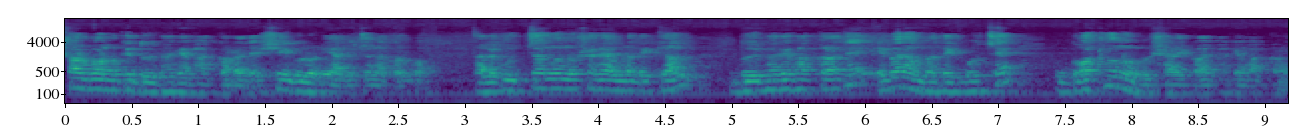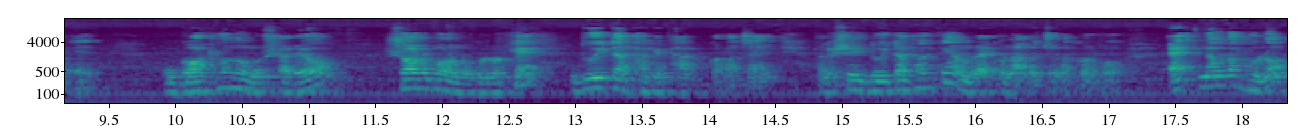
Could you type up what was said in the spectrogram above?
স্বরবর্ণকে দুই ভাগে ভাগ করা যায় সেইগুলো নিয়ে আলোচনা করব। তাহলে উচ্চারণ অনুসারে আমরা দেখলাম দুই ভাগে ভাগ করা যায়, এবার আমরা দেখব হচ্ছে গঠন অনুসারে কয় ভাগে ভাগ করা যায়। গঠন অনুসারেও স্বরবর্ণগুলোকে দুইটা ভাগে ভাগ করা যায়। তাহলে সেই দুইটা ভাগ আমরা এখন আলোচনা করব। এক নাম্বার হলো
